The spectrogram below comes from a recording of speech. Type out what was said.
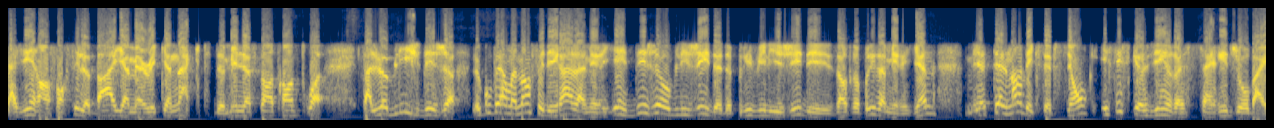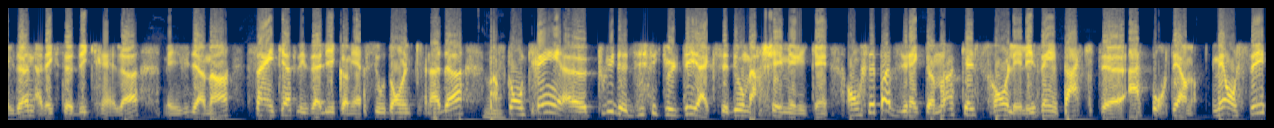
ça vient renforcer le Buy American Act de 1933. Ça l'oblige déjà. Le gouvernement fédéral américain est déjà obligé de, privilégier des entreprises américaines, mais il y a tellement d'exceptions, et c'est ce que vient resserrer Joe Biden avec ce décret-là. Mais évidemment, ça inquiète les alliés commerciaux, dont le Canada, parce qu'on craint euh, plus de difficultés à accéder au marché américain. On ne sait pas directement quels seront les, impacts euh, à court terme, mais on sait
